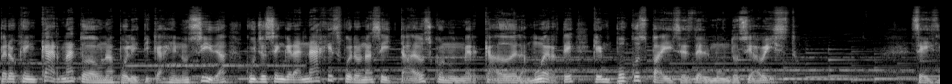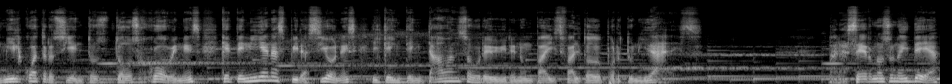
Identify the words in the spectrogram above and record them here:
pero que encarna toda una política genocida cuyos engranajes fueron aceitados con un mercado de la muerte que en pocos países del mundo se ha visto. 6.402 jóvenes que tenían aspiraciones y que intentaban sobrevivir en un país falto de oportunidades. Para hacernos una idea,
